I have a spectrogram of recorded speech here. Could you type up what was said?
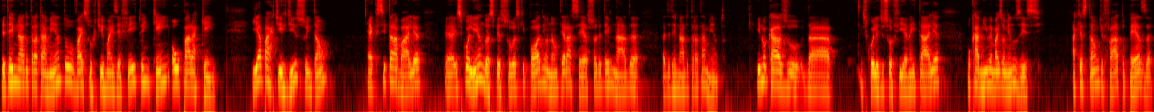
Determinado tratamento vai surtir mais efeito em quem ou para quem. E a partir disso, então, é que se trabalha é, escolhendo as pessoas que podem ou não ter acesso a, determinada, a determinado tratamento. E no caso da escolha de Sofia na Itália, o caminho é mais ou menos esse. A questão, de fato, pesa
